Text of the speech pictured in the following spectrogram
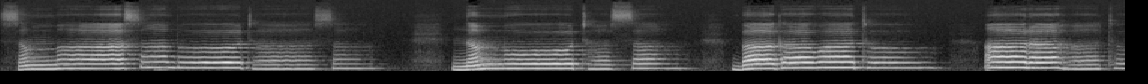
samma sambuddhassa Namo tassa bhagavato arahato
